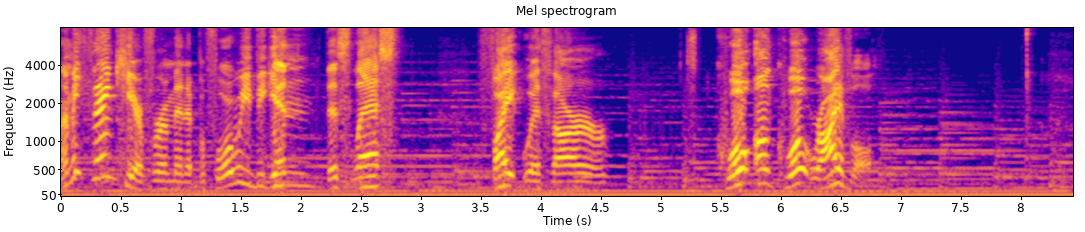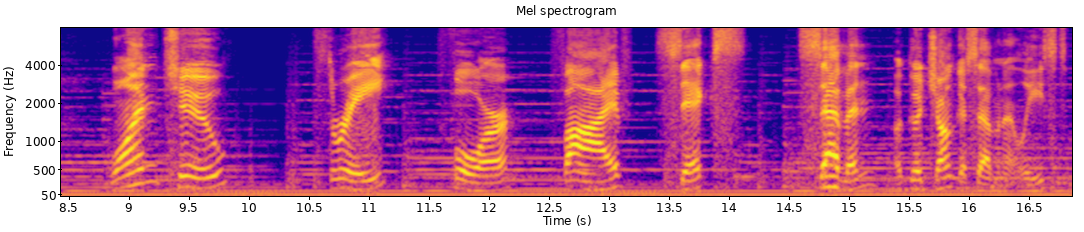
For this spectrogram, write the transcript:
Let me think here for a minute before we begin this last fight with our quote-unquote rival. One, two, three, four, five, six, seven, a good chunk of seven at least,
